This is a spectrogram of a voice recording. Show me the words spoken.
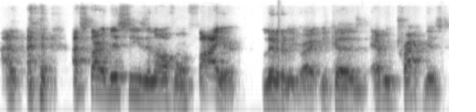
I I start this season off on fire, literally, right? Because every practice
